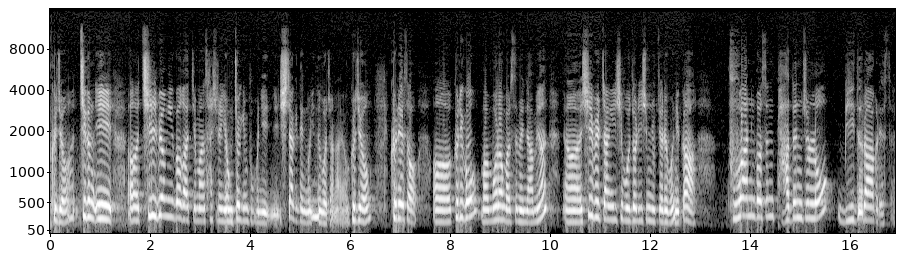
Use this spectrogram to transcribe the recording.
그죠? 지금 이 어, 질병인 것 같지만 사실은 영적인 부분이 시작이 된 거 있는 거잖아요. 그죠? 그래서 어 그리고 뭐- 뭐라 말씀했냐면 어 11장 25절 26절에 보니까 구한 것은 받은 줄로 믿으라 그랬어요.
